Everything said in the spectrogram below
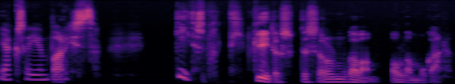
jaksojen parissa. Kiitos Matti. Kiitos. Tässä on mukava olla mukana.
